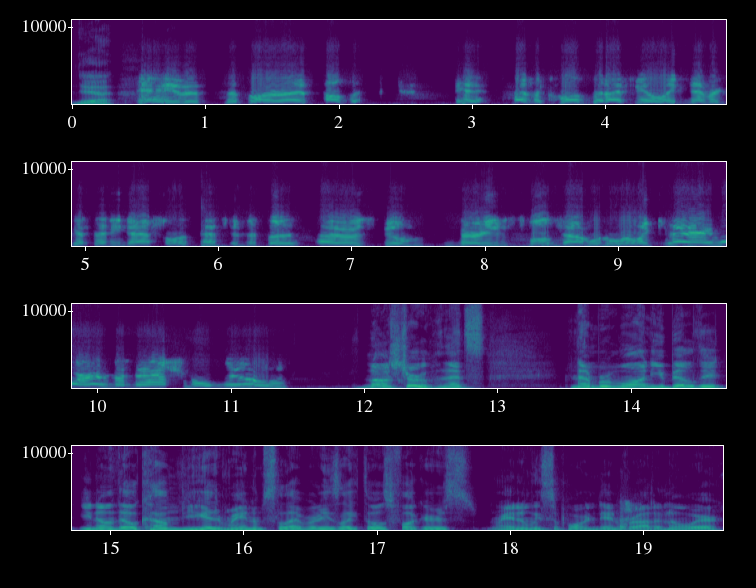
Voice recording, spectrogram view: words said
Yeah. hey, that, that's all right. I'll, as a club that I feel like never gets any national attention, it's a, I always feel very small town when we're like, "Hey, we're in the national news." No, it's true. And that's number one. You build it, you know, they'll come. You get random celebrities like those fuckers randomly supporting Denver out of nowhere.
